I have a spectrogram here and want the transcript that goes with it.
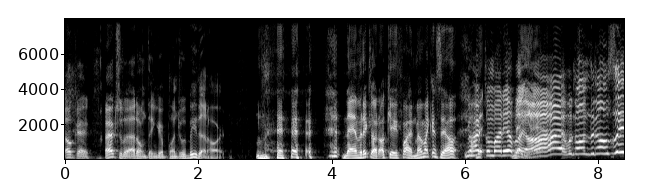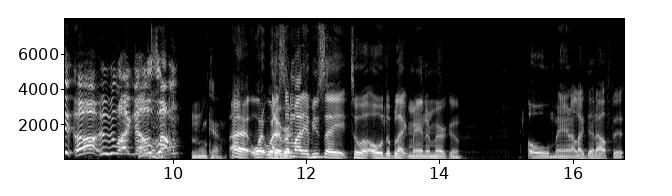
Okay, actually, I don't think your punch would be that hard. Nej men det är klart, okej fine. Men man kan säga... Ja, You hype somebody up like, all right, we're gonna, we're gonna see. Oh, it's gonna like oh, something. mm, okay. Uh, what- Like whatever. somebody, if you say to an older black man in America, "Oh man, I like that outfit,"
